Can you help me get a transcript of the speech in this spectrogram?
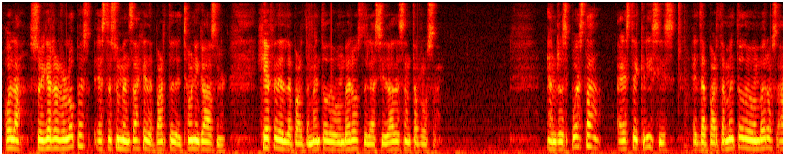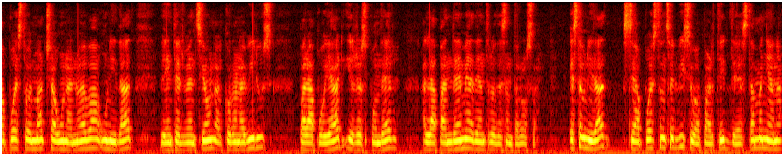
Hola, soy Guerrero López. Este es un mensaje de parte de Tony Gosner, jefe del Departamento de Bomberos de la ciudad de Santa Rosa. En respuesta a esta crisis, el Departamento de Bomberos ha puesto en marcha una nueva unidad de intervención al coronavirus para apoyar y responder a la pandemia dentro de Santa Rosa. Esta unidad se ha puesto en servicio a partir de esta mañana,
